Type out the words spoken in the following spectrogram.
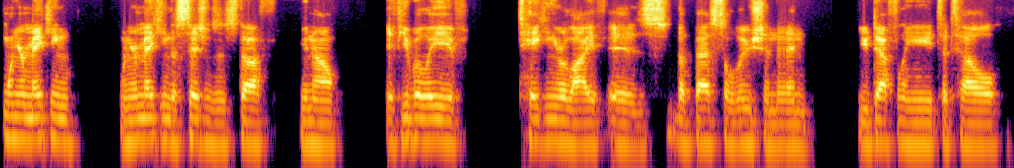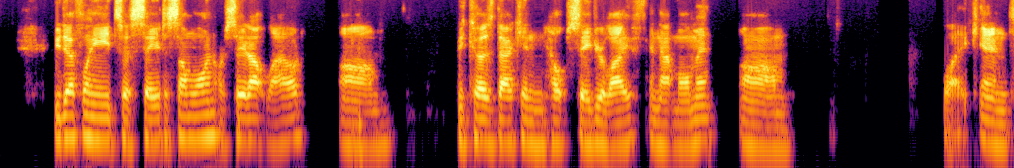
when you're making when you're making decisions and stuff, you know, if you believe taking your life is the best solution, then you definitely need to tell you definitely need to say it to someone or say it out loud. Um, because that can help save your life in that moment. Um, like and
